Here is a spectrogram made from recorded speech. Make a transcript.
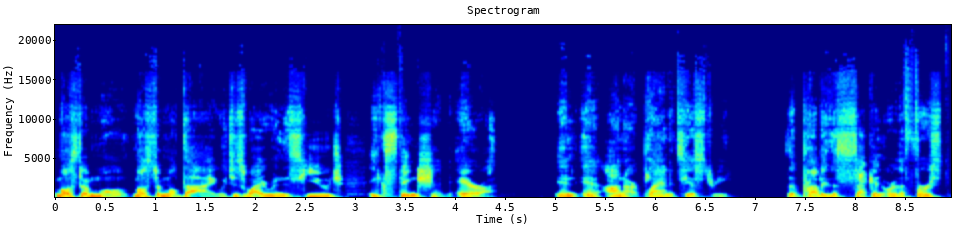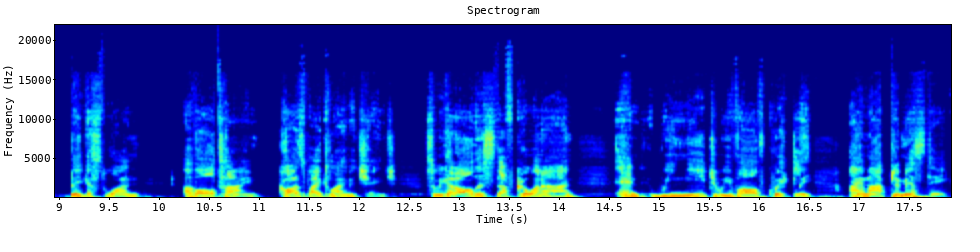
Most of them won't. Most of them will die, which is why we're in this huge extinction era in, in on our planet's history. The, probably the second or the first biggest one of all time caused by climate change. So we got all this stuff going on and we need to evolve quickly. I'm optimistic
